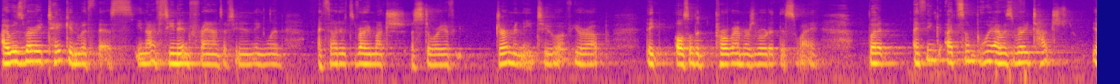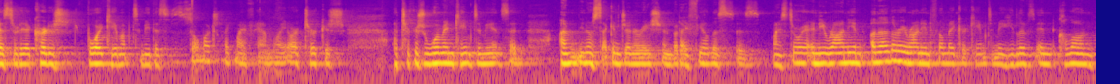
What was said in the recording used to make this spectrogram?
I was very taken with this. You know, I've seen it in France, I've seen it in England. I thought it's very much a story of Germany too, of Europe. They, also the programmers wrote it this way. But I think at some point I was very touched yesterday. A Kurdish boy came up to me, this is so much like my family, or a Turkish, a Turkish woman came to me and said, I'm you know second generation, but I feel this is my story. An Iranian, another Iranian filmmaker came to me. He lives in Cologne.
